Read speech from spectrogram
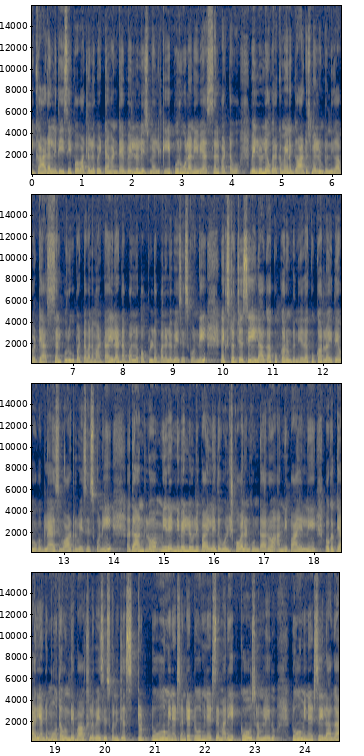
ఈ కాడల్ని తీసి వాటిలో పెట్టామంటే వెల్లుల్లి స్మెల్కి పురుగులు అనేవి అస్సలు పట్టవు. వెల్లుల్లి ఒక రకమైన ఘాటు స్మెల్ ఉంటుంది కాబట్టి అస్సలు పురుగు పట్టవు అనమాట ఇలా డబ్బాల్లో పప్పుల డబ్బాలలో వేసేసుకోండి. నెక్స్ట్ వచ్చేసి ఇలాగా కుక్కర్ ఉంటుంది కదా కుక్కర్లో అయితే ఒక గ్లాస్ వాటర్ వేసి వేసేసుకొని దాంట్లో మీరు ఎన్ని వెల్లుల్లిపాయలను అయితే ఒలుచుకోవాలనుకుంటారో అన్ని పాయల్ని ఒక క్యారీ అంటే మూత ఉండే బాక్స్లో వేసేసుకొని జస్ట్ టూ మినిట్స్ అంటే టూ మినిట్సే మరీ ఎక్కువ అవసరం లేదు. టూ మినిట్స్ ఇలాగా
